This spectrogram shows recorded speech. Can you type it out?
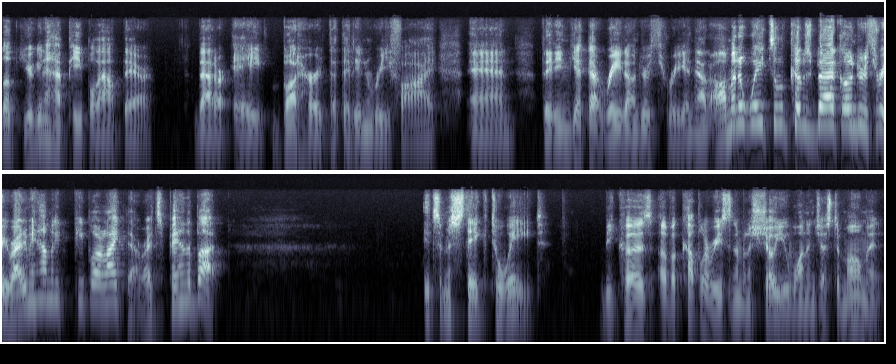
Look, you're going to have people out there that are a butthurt that they didn't refi and they didn't get that rate under three. And now oh, I'm going to wait till it comes back under three, right? I mean, how many people are like that, right? It's a pain in the butt. It's a mistake to wait because of a couple of reasons. I'm going to show you one in just a moment,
